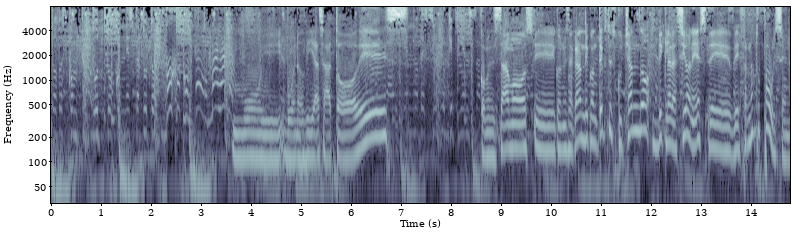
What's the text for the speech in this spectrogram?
Todo es con pituto, con estatuto. Ojo con cara mala. Muy buenos días a todos. Comenzamos eh, con nuestra sacan de contexto escuchando declaraciones de, Fernando Paulsen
